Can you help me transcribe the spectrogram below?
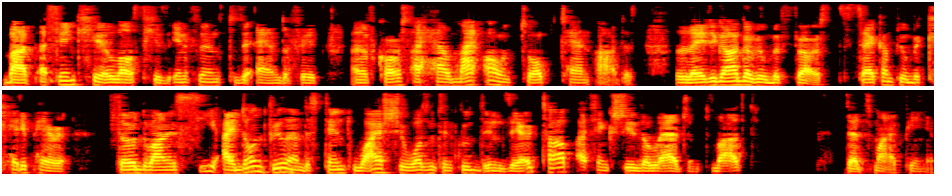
but I think he lost his influence to the end of it. And of course, I have my own top 10 artists. Lady Gaga will be first, second will be Katy Perry, third one is Sia. I don't really understand why she wasn't included in their top. I think she's a legend, but that's my opinion.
